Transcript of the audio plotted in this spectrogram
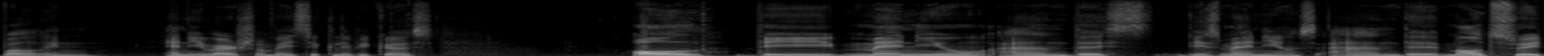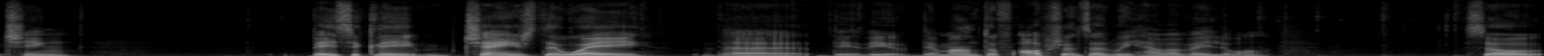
well, in any version basically because all the menu and this, these menus and the mode switching basically change the way the, the, the, the amount of options that we have available. So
